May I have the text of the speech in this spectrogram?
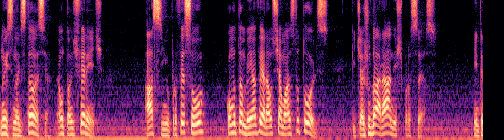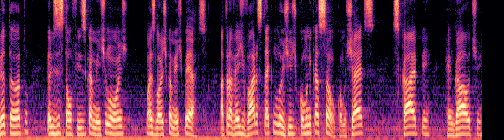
No ensino à distância, é um tanto diferente. Assim o professor, como também haverá os chamados tutores, que te ajudará neste processo. Entretanto, eles estão fisicamente longe, mas logicamente perto, através de várias tecnologias de comunicação, como chats, Skype, Hangout,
